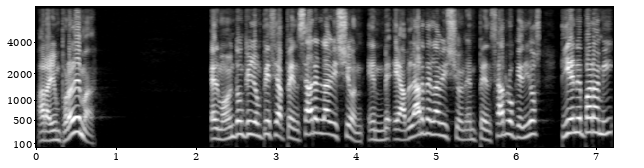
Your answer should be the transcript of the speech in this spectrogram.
Ahora hay un problema. El momento en que yo empiece a pensar en la visión, en hablar de la visión, en pensar lo que Dios tiene para mí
